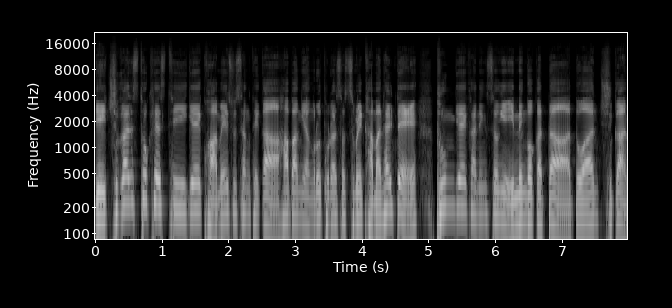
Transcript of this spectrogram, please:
이 주간 스토캐스틱의 과매수 상태가 하방향으로 돌아섰음을 감안할 때 붕괴 가능성이 있는 것 같다. 또한 주간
